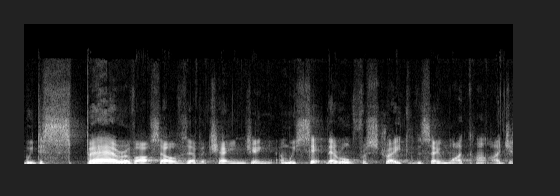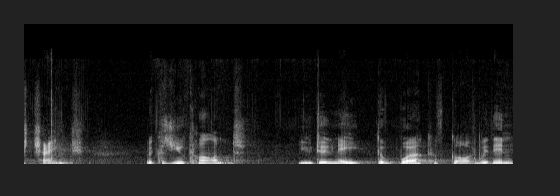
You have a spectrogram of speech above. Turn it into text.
we despair of ourselves ever changing, and we sit there all frustrated and saying, Why can't I just change? Because you can't. You do need the work of God within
